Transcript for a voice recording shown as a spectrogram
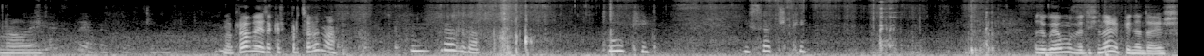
No. i- Naprawdę jest jakaś porcelana? Mm, Prawda. Tułki. Miseczki. Dlatego ja mówię, ty się najlepiej nadajesz.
